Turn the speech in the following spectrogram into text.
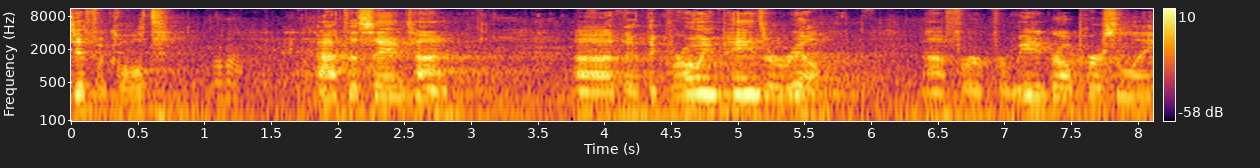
difficult at the same time. Uh, the, the growing pains are real. Uh, for, for me to grow personally,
